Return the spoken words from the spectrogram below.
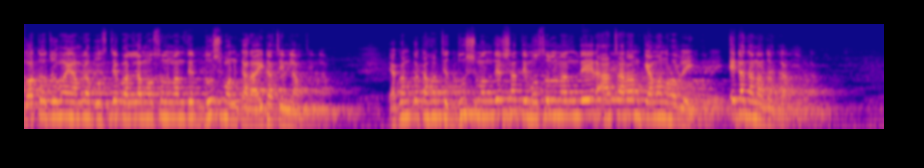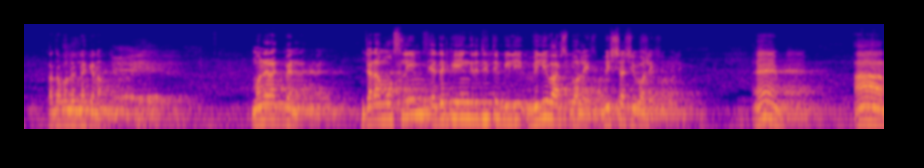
গত জমায় আমরা বুঝতে পারলাম মুসলমানদের দুশ্মন কারা, এটা চিনলাম। এখন কথা হচ্ছে দুশ্মনদের সাথে মুসলমানদের আচরণ কেমন হবে, এটা জানা দরকার। কথা বলেন না কেন? মনে রাখবেন যারা মুসলিম, এদেরকে ইংরেজিতে বিলি বিলিভার্স বলে, বিশ্বাসী বলে। হ্যাঁ? আর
